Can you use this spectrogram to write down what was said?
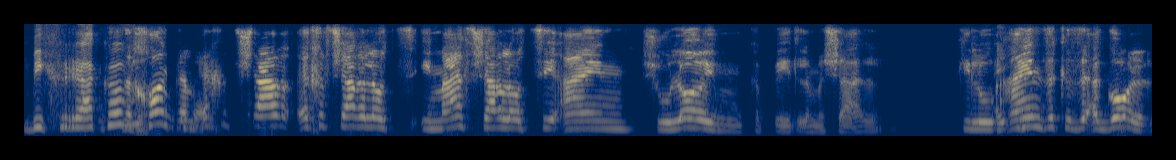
בחרקוב? נכון, גם איך אפשר, איך אפשר להוציא, עם מה אפשר להוציא עין שהוא לא עם כפית, למשל? כאילו, עין זה כזה עגול,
